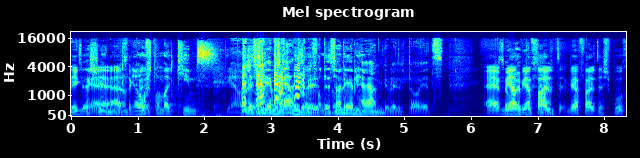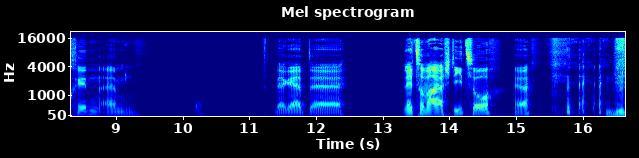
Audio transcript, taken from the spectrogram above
Ding Sehr schön, äh, ja. rausgeholt. Ja, oft einmal Kims. Das haben die im Herren gewählt. Das haben die im Utopie. Herren gewählt da jetzt. Äh, So mir, mir, ja. fällt, mir fällt der Spruch hin, ähm, der geht, äh, letzter war er Stizo, ja, Mhm.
